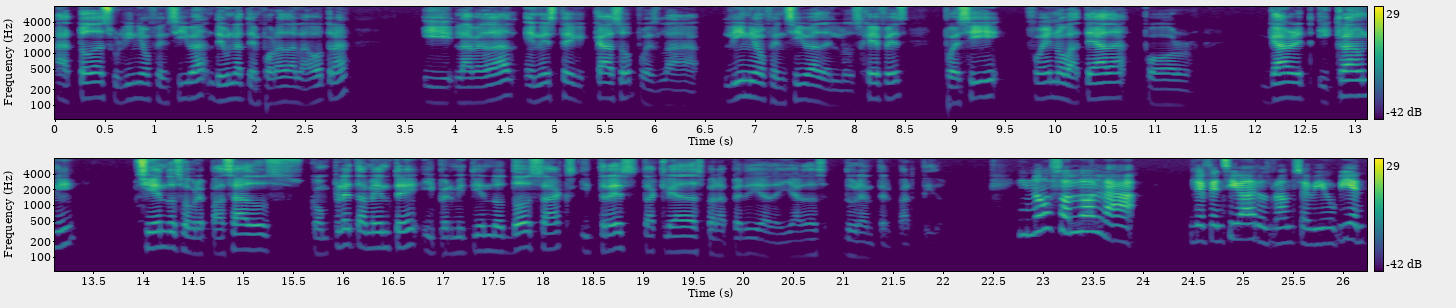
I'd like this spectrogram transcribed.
a toda su línea ofensiva de una temporada a la otra. Y la verdad, en este caso, pues la línea ofensiva de los jefes, pues sí fue novateada por Garrett y Clowney, siendo sobrepasados completamente y permitiendo dos sacks y tres tacleadas para pérdida de yardas durante el partido. Y no solo la defensiva de los Browns se vio bien,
